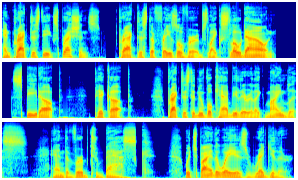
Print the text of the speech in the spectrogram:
and practice the expressions. Practice the phrasal verbs like slow down, speed up, pick up. Practice the new vocabulary like mindless, and the verb to bask, which, by the way, is regular.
